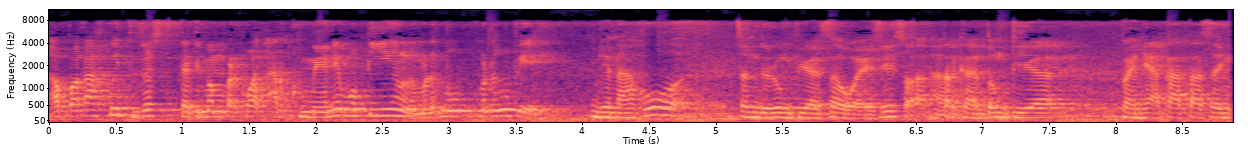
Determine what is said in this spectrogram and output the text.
apakah kui terus jadi memperkuat argumennya apa piye lho menurutmu menurutmu piye? ya nah aku cenderung biasa wae sih soal Ah. tergantung dia banyak kata sing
